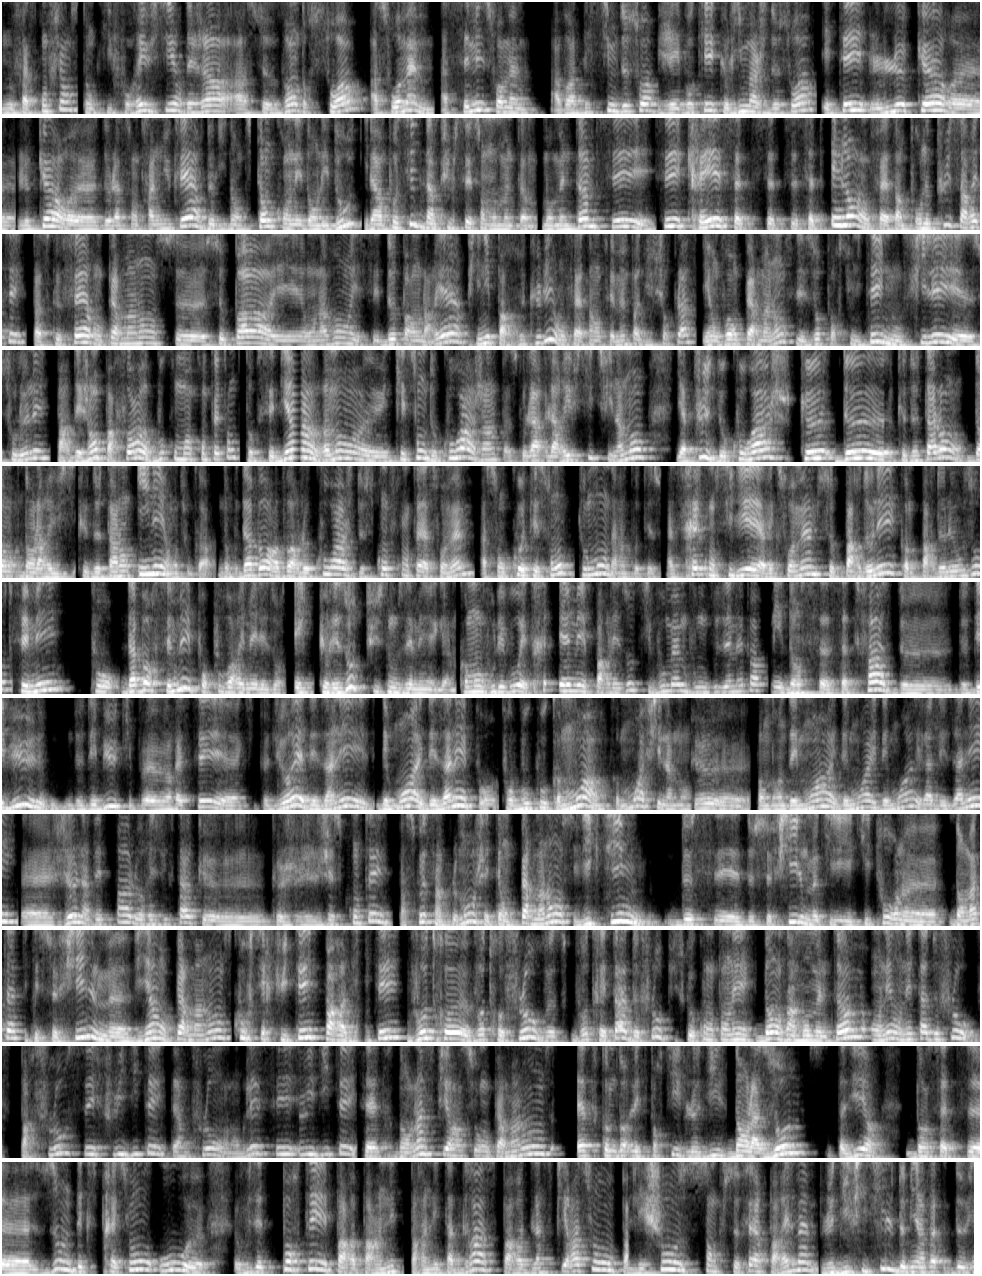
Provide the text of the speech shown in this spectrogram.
nous fassent confiance. Donc il faut réussir déjà à se vendre soi à soi-même, à s'aimer soi-même, avoir d'estime de soi. J'ai évoqué que l'image de soi était le cœur, le cœur de la centrale nucléaire de l'identité. Tant qu'on est dans les doutes, il est impossible d'impulser son momentum. Momentum, c'est créer cette, cette, cet élan en fait hein, pour ne plus s'arrêter. Parce que faire en permanence ce, pas et en avant et ces deux pas en arrière finit par reculer en fait. Hein, on fait même pas du surplace et on voit en permanence les opportunités nous filer euh, sous le nez par des gens parfois beaucoup moins compétents. Donc c'est bien vraiment euh, une question de courage hein, parce que la, la, réussite finalement, il y a plus de courage que de, que de talent dans, dans la réussite, que de talent inné en tout cas. Donc d'abord avoir le courage de se confronter à soi-même, à son côté sombre. Tout le monde a un côté sombre. À se réconcilier avec soi-même, se pardonner comme pardonner aux autres, s'aimer pour d'abord s'aimer pour pouvoir aimer les autres et que les autres puissent nous aimer également. Comment voulez-vous être aimé par les autres si vous-même vous ne vous aimez pas? Et dans cette phase de, début, de début qui peut rester, euh, qui peut durer des années, des mois et des années pour, pour beaucoup comme moi, comme moi finalement, que euh, pendant des mois et des mois et des mois et là des années, euh, je n'avais pas le résultat que, que j'escomptais parce que simplement j'étais en permanence victime de, ces, de ce film qui, qui tourne dans ma tête. Et ce film vient en permanence court-circuiter, parasiter votre, votre flow, votre, état de flow, puisque quand on est dans un momentum, on est en état de flow. Par flow, c'est fluidité. Le terme flow en anglais, c'est fluidité. C'est être dans l'inspiration permanente, être comme les sportifs le disent, dans la zone, c'est-à-dire dans cette euh, zone d'expression où euh, vous êtes porté par, un, état de grâce, par de l'inspiration, les choses semblent se faire par elles-mêmes. Le difficile devient,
